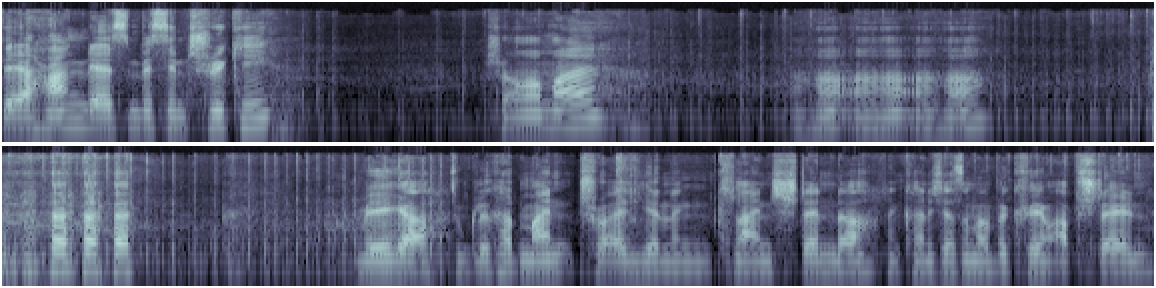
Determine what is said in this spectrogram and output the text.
der Hang, der ist ein bisschen tricky. Schauen wir mal. Aha, aha, aha. Mega. Zum Glück hat mein Trial hier einen kleinen Ständer. Dann kann ich das immer bequem abstellen.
